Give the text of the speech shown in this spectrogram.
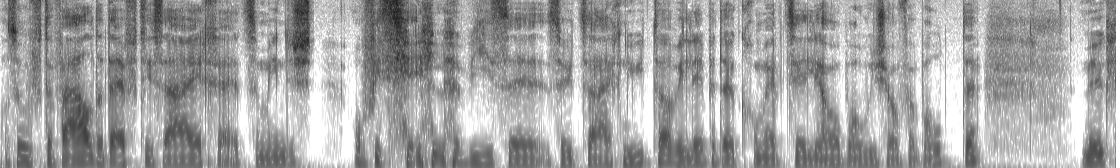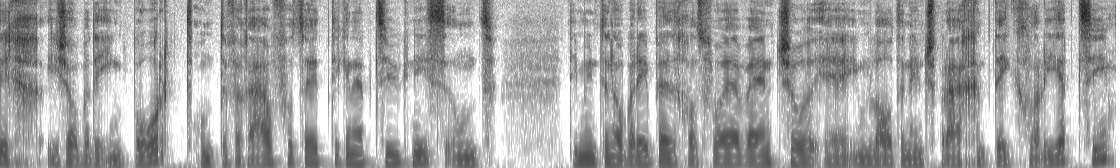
Also auf den Feldern dürfte es eigentlich äh, zumindest offiziellerweise sollte es eigentlich nichts haben, weil eben der kommerzielle Anbau ist ja verboten. Möglich ist aber der Import und der Verkauf von solchen Erzeugnissen und die müssen aber eben, ich habe es vorher erwähnt, schon äh, im Laden entsprechend deklariert sein.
